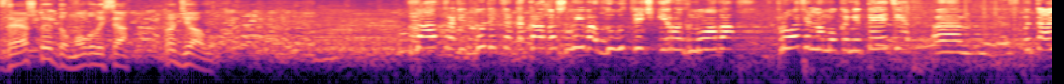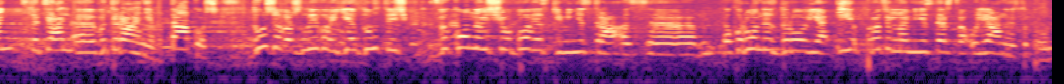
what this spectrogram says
Зрештою домовилися про діалог. Завтра відбудеться така важлива зустріч і розмова в профільному комітеті е, з питань соціаль е, ветеранів. Також дуже важливою є зустріч з виконуючою обов'язки міністра з е, охорони здоров'я і профільного міністерства Уляною Супрун.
